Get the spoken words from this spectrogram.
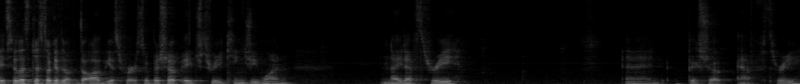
Okay, so let's just look at the, the obvious first. So bishop h3, king g1, knight f3, and bishop f3.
